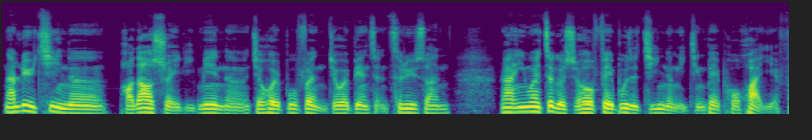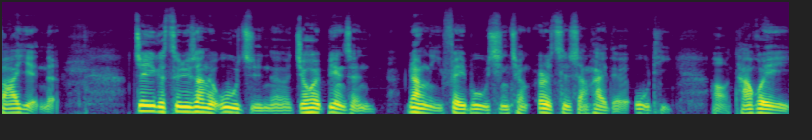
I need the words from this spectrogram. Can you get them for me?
那氯气呢跑到水里面呢，就会部分就会变成次氯酸。那因为这个时候肺部的机能已经被破坏，也发炎了，这一个次氯酸的物质呢，就会变成。让你肺部形成二次伤害的物体，好，它会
